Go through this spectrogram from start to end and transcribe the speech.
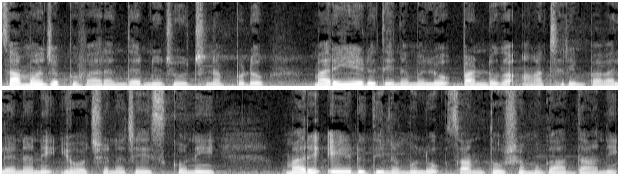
సమాజపు వారందరిని చూచినప్పుడు మరి ఏడు దినములు పండుగ ఆచరింపవలెనని యోచన చేసుకొని మరి ఏడు దినములు సంతోషముగా దాన్ని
